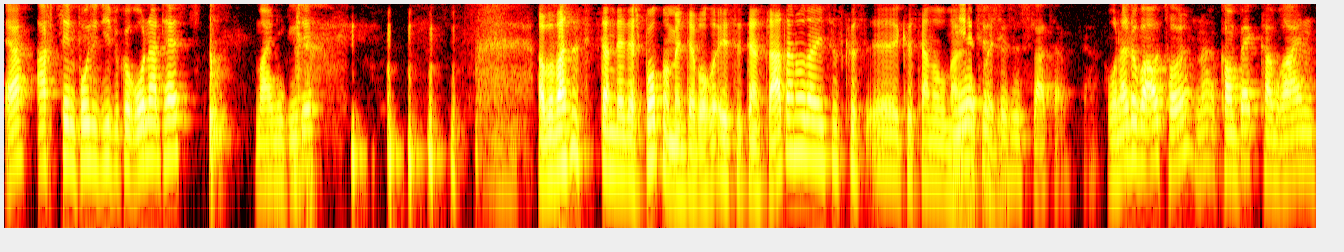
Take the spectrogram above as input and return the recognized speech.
Ja, 18 positive Corona-Tests. Meine Güte. Aber was ist jetzt dann der, der Sportmoment der Woche? Ist es dann Slatan oder ist es Chris, äh, Cristiano Ronaldo? Nee, es ist, dir? es ist Slatan. Ja. Ronaldo war auch toll. Ne? Comeback, kam rein,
